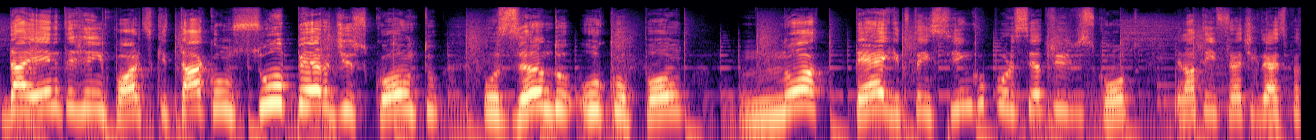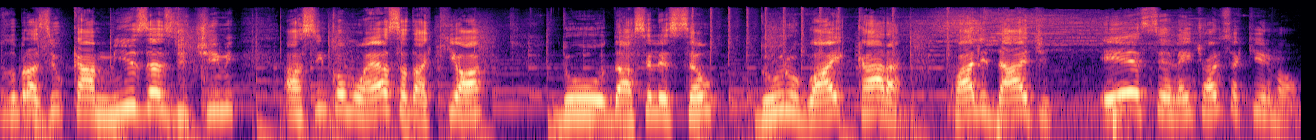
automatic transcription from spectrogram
da NTG Imports que tá com super desconto usando o cupom no tag, tu tem 5% de desconto e lá tem frete grátis para todo o Brasil, camisas de time, assim como essa daqui, ó, do da seleção do Uruguai. Cara, qualidade excelente. Olha isso aqui, irmão.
